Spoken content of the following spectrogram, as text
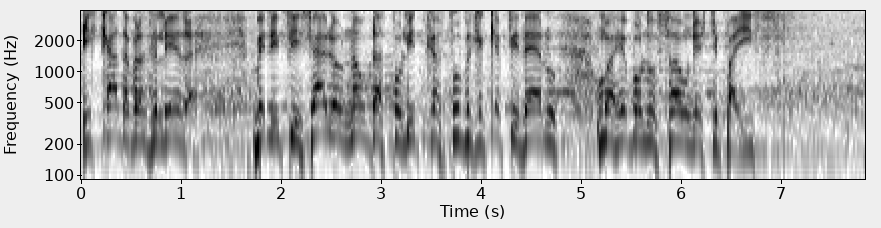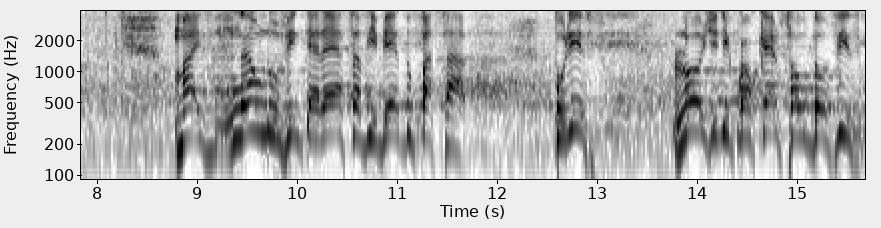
e cada brasileira, beneficiário ou não das políticas públicas que fizeram uma revolução neste país. mas não nos interessa viver do passado. Por isso, longe de qualquer saudosismo,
